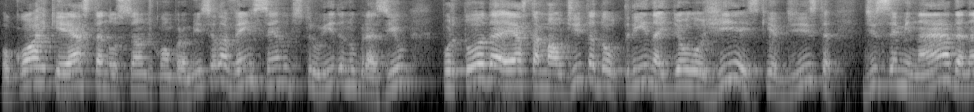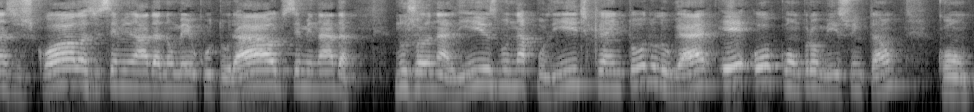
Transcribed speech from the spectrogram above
Ocorre que esta noção de compromisso ela vem sendo destruída no Brasil por toda esta maldita doutrina, ideologia esquerdista disseminada nas escolas, disseminada no meio cultural, disseminada no jornalismo, na política, em todo lugar e o compromisso então com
